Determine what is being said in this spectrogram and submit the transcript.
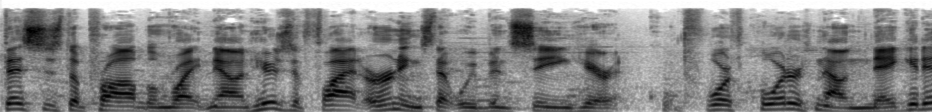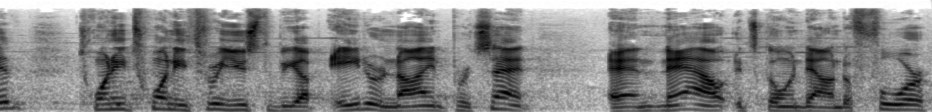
This is the problem right now. And here's the flat earnings that we've been seeing here. Fourth quarter is now negative. 2023 used to be up 8 or 9 percent and now it's going down to four.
